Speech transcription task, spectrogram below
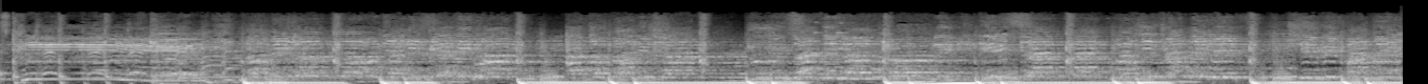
It's clear.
